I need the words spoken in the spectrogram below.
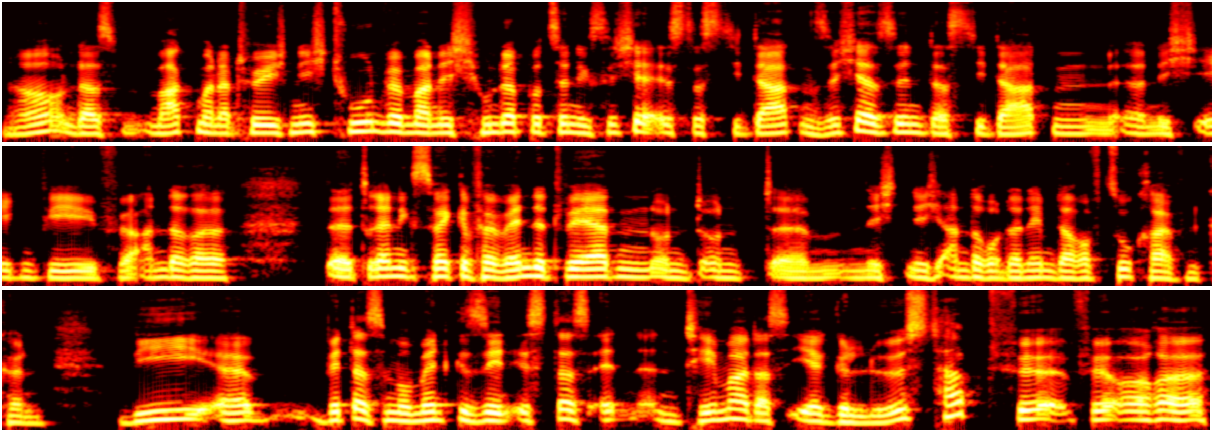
Ja, und das mag man natürlich nicht tun, wenn man nicht hundertprozentig sicher ist, dass die Daten sicher sind, dass die Daten äh, nicht irgendwie für andere äh, Trainingszwecke verwendet werden und, und ähm, nicht, nicht andere Unternehmen darauf zugreifen können. Wie äh, wird das im Moment gesehen? Ist das ein, Thema, das ihr gelöst habt für, für, eure,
